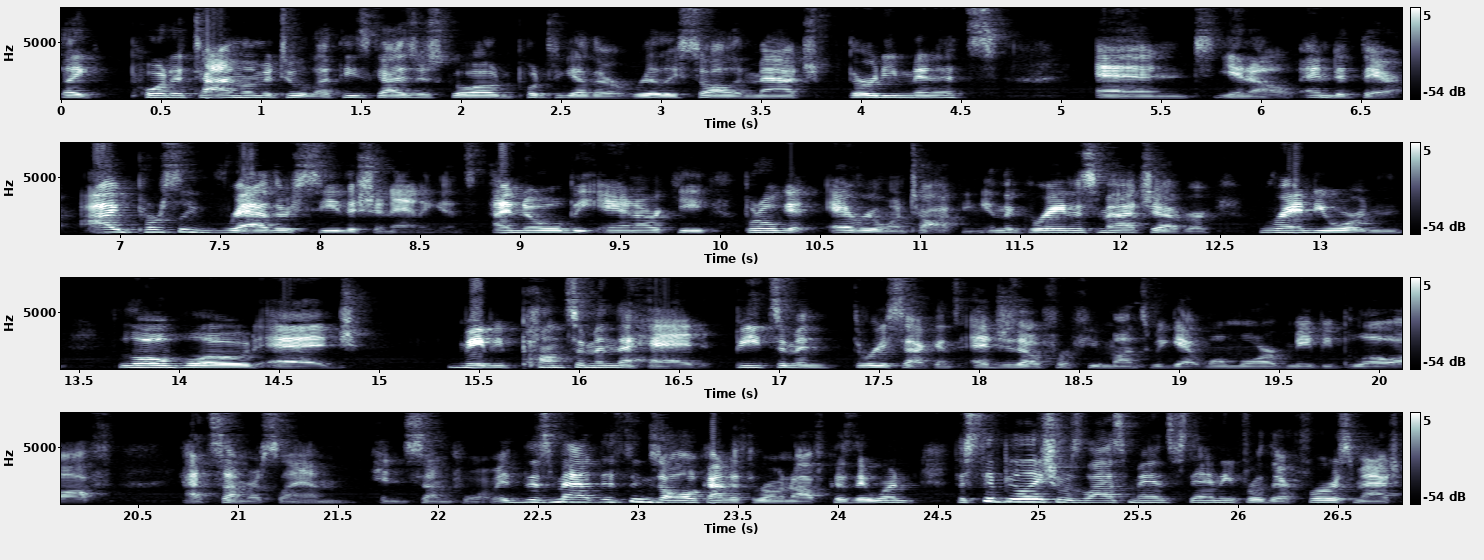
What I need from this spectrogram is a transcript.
Like put a time limit to it, let these guys just go out and put together a really solid match, 30 minutes, and you know end it there. I personally rather see the shenanigans. I know it'll be anarchy, but it'll get everyone talking. In the greatest match ever, Randy Orton low blowed Edge, maybe punts him in the head, beats him in three seconds, edges out for a few months. We get one more maybe blow off at SummerSlam in some form. It, this match, this thing's all kind of thrown off because they went. The stipulation was last man standing for their first match.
